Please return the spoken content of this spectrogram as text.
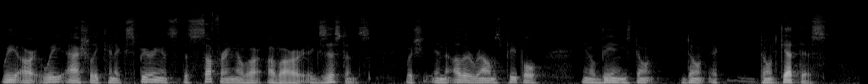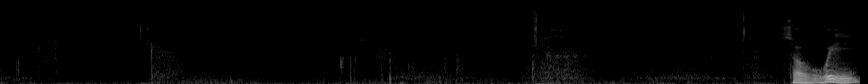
we are, we actually can experience the suffering of our, of our existence, which in other realms, people, you know, beings don't, don't, don't get this. So we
